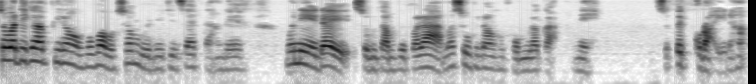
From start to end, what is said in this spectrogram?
สวัสดีครับพี่น้องผมบอกช่องอยู่ในกินแซ่บต่างแดนเมื่อนี้ได้สมตำปูปลามาสู่พี่น้องของผมแล้วก็นี่สเต็กไก่นะฮะ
